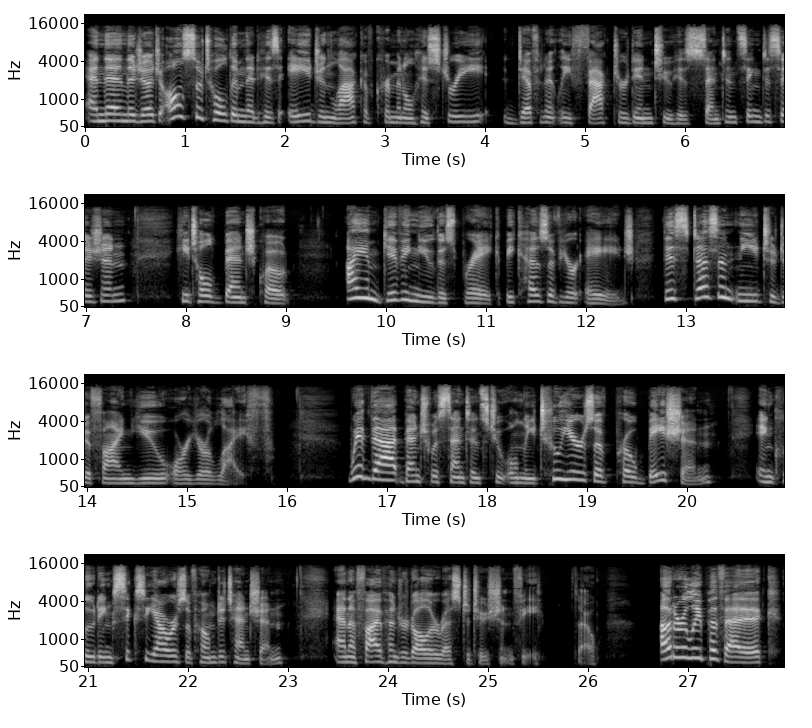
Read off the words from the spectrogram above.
And then the judge also told him that his age and lack of criminal history definitely factored into his sentencing decision. He told Bensch, quote, I am giving you this break because of your age. This doesn't need to define you or your life. With that, Bensch was sentenced to only two years of probation, including 60 hours of home detention and a $500 restitution fee. So, utterly pathetic.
